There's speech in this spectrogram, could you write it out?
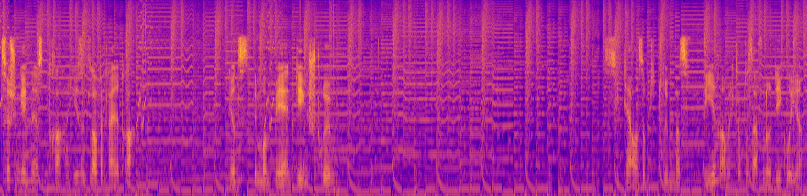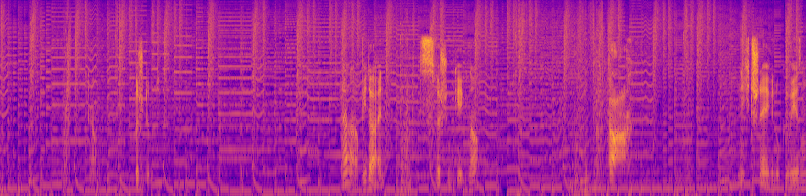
Zwischengegner ist ein Drache, hier sind lauter kleine Drachen, die uns immer mehr entgegenströmen. ja aus, ob da drüben was wäre, aber ich glaube, das ist einfach nur Deko hier. Ja, bestimmt. Ja, wieder ein Zwischengegner. Ah! Nicht schnell genug gewesen.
